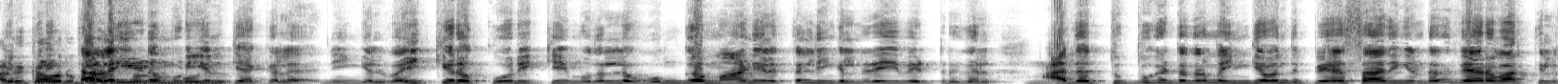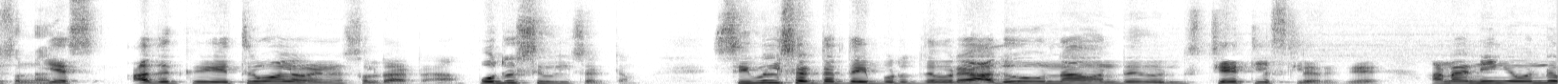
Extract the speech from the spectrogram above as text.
அதுக்கு அவர் தலையிட முடியும் கேட்கல. நீங்கள் வைக்கிற கோரிக்கை முதல்ல உங்க மாநிலத்தில் நீங்கள் நிறைவேற்றுகள். அதை துப்பு கட்டத்தனமா இங்க வந்து பேசாதீங்கன்றது வேற வார்த்தையில சொன்னாங்க எஸ் அதுக்கு திருமாவளவன் என்ன சொல்றாருன்னா பொது சிவில் சட்டம். சிவில் சட்டத்தை பொறுத்தவரை அதுவும் தான் வந்து ஸ்டேட் லிஸ்ட்ல இருக்கு. ஆனா நீங்க வந்து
